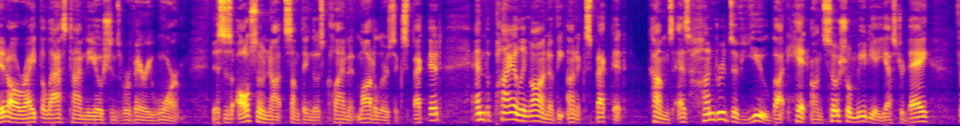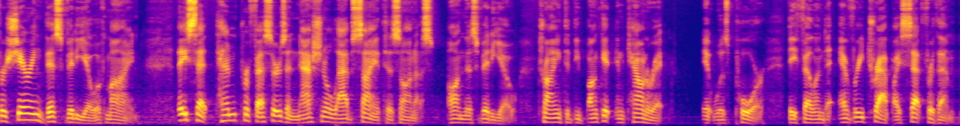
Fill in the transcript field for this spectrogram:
did all right the last time the oceans were very warm. This is also not something those climate modelers expected, and the piling on of the unexpected comes as hundreds of you got hit on social media yesterday for sharing this video of mine. They set 10 professors and national lab scientists on us on this video, trying to debunk it and counter it. It was poor. They fell into every trap I set for them.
